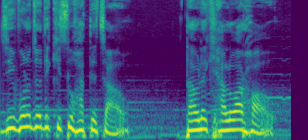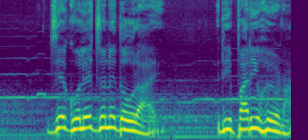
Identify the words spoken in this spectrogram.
জীবনে যদি কিছু হতে চাও, তাহলে খেলোয়াড় হও। যে গোলের জন্য দৌড়ায় রিপারি হইও না।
